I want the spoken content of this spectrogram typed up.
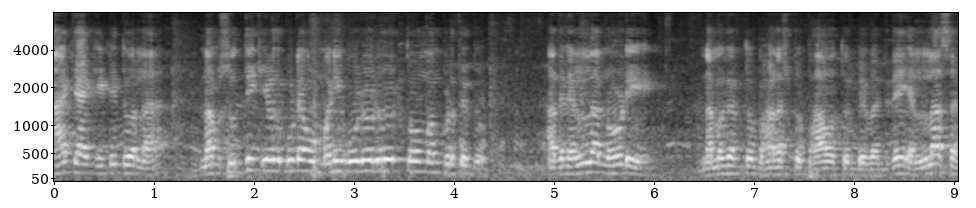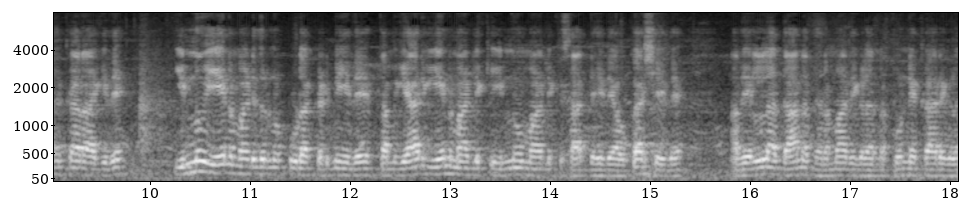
ಹಾಕಿ ಹಾಕಿ ಇಟ್ಟಿದ್ವಲ್ಲ ನಮ್ಮ ಸುದ್ದಿ ಕೇಳಿದ ಕೂಡ ಅವು ಮನಿಗೆ ಓಡೋಡು ತೊಗೊಂಬಂದ್ಬಿಡ್ತಿದ್ವು. ಅದನ್ನೆಲ್ಲ ನೋಡಿ ನಮಗಂತೂ ಬಹಳಷ್ಟು ಭಾವ ತುಂಬಿ ಬಂದಿದೆ. ಎಲ್ಲ ಸಹಕಾರ ಆಗಿದೆ. ಇನ್ನೂ ಏನು ಮಾಡಿದ್ರು ಕೂಡ ಕಡಿಮೆ ಇದೆ. ತಮ್ಗೆ ಯಾರಿಗೆ ಏನು ಮಾಡಲಿಕ್ಕೆ ಇನ್ನೂ ಮಾಡಲಿಕ್ಕೆ ಸಾಧ್ಯ ಇದೆ, ಅವಕಾಶ ಇದೆ. ಅದೆಲ್ಲ ದಾನ ಧರ್ಮಾದಿಗಳನ್ನು ಪುಣ್ಯ ಕಾರ್ಯಗಳನ್ನ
